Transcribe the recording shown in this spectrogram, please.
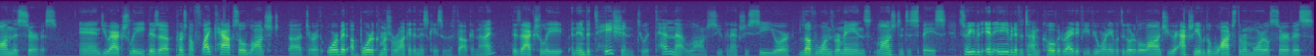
on this service. And you actually, there's a personal flight capsule launched uh, to Earth orbit aboard a commercial rocket. In this case, it was a Falcon 9 there's actually an invitation to attend that launch so you can actually see your loved one's remains launched into space so even and even if the time covid right if, if you weren't able to go to the launch you're actually able to watch the memorial service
